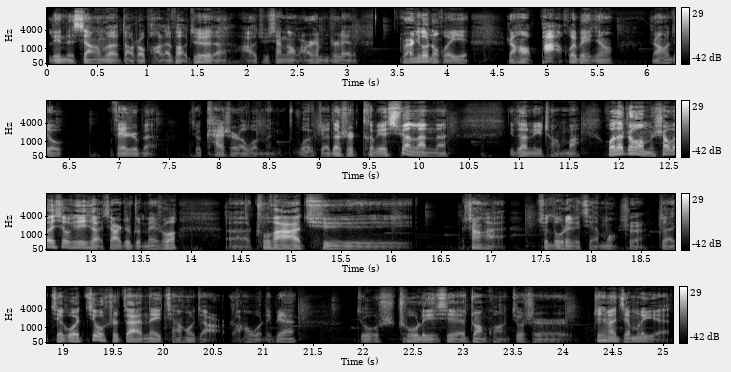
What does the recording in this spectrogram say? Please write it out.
拎着箱子到处跑来跑去的啊，去香港玩什么之类的，反正就各种回忆。然后啪回北京，然后就飞日本，就开始了我们我觉得是特别绚烂的一段旅程吧。回来之后，我们稍微休息一小下，就准备说，呃，出发去上海。去录这个节目是对，结果就是在那前后脚，然后我这边就是出了一些状况，就是之前在节目里也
